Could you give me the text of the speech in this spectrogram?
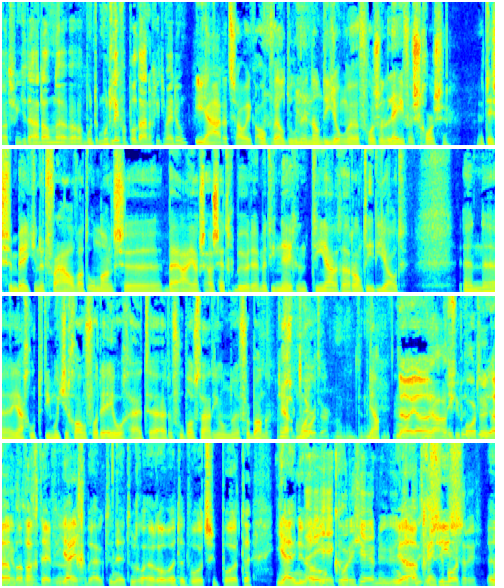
Wat vind je daar dan? wat moet, moet Liverpool daar nog iets mee doen? Ja, dat zou ik ook wel doen. En dan die jongen voor zijn leven schorsen. Het is een beetje het verhaal wat onlangs bij Ajax AZ gebeurde... Hè, met die 19-jarige randidioot. En eh, ja, goed, die moet je gewoon voor de eeuwigheid eh, uit een voetbalstadion eh, verbannen. Ja, Supporter. Ja. Nou ja, Ja, supporter ja maar wacht even. Jij gebruikte net, Ro- Robert, het woord supporter. Jij nu Nee, ook. ik corrigeer nu ja, dat het geen precies. supporter is. Eh,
